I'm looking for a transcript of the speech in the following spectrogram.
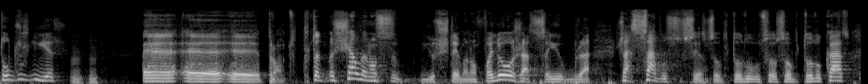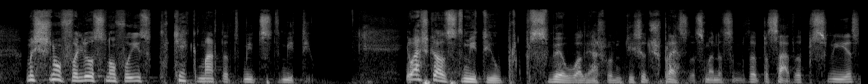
todos os dias. Eh, eh, eh, pronto. Portanto, mas se ela não se. E o sistema não falhou, já saiu, já, já sabe o suficiente sobre todo, sobre todo o caso, mas se não falhou, se não foi isso, porquê é que Marta Temido se demitiu? Eu acho que ela se demitiu porque percebeu, aliás, com a notícia do Expresso da semana passada, percebia-se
